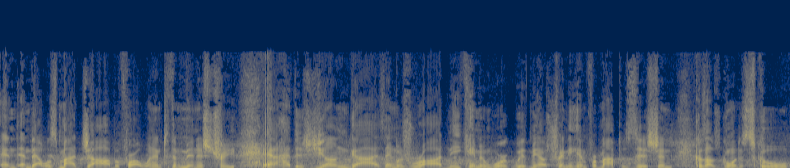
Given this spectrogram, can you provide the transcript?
and, and that was my job before I went into the ministry. And I had this young guy, his name was Rodney. He came and worked with me. I was training him for my position because I was going to school,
